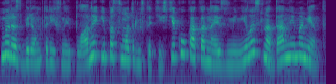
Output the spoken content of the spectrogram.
мы разберем тарифные планы и посмотрим статистику, как она изменилась на данный момент.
